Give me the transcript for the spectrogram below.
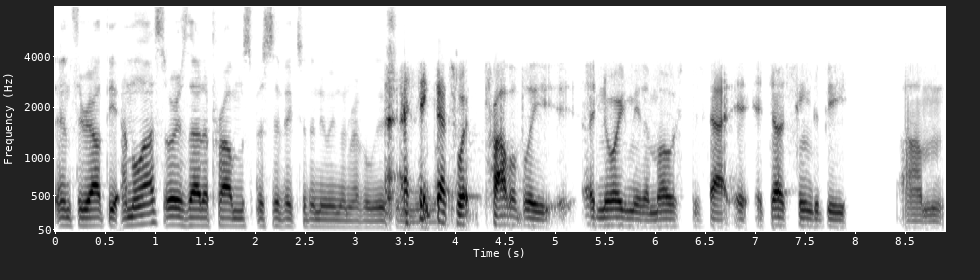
and throughout the MLS, or is that a problem specific to the New England Revolution? I think that's what probably annoyed me the most is that it, it does seem to be um,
